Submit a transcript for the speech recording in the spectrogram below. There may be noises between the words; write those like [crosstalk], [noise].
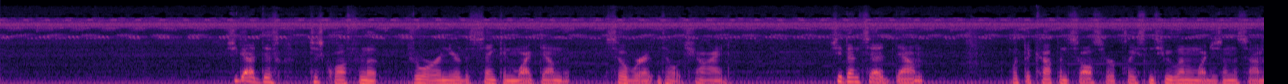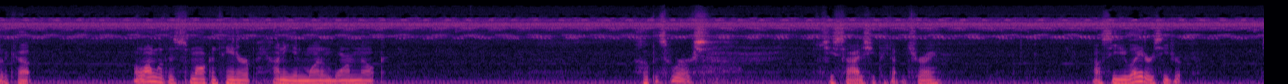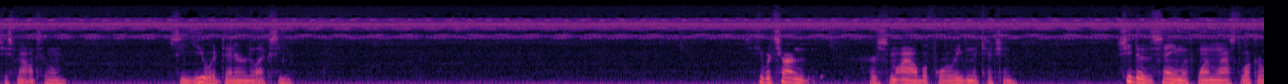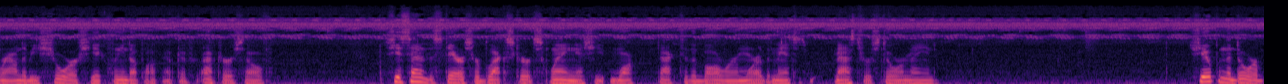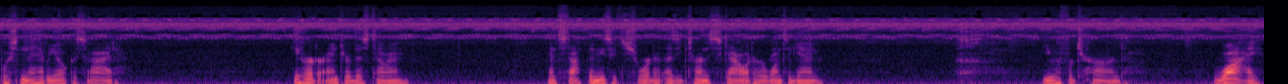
She got a disc, dishcloth from the drawer near the sink and wiped down the silver until it shined. She then sat down with the cup and saucer placed in two lemon wedges on the side of the cup, along with a small container of honey and one of warm milk. Hope this works. She sighed as she picked up the tray. I'll see you later, Cedric. She smiled to him. See you at dinner, Lexi. He returned her smile before leaving the kitchen. She did the same with one last look around to be sure she had cleaned up after, after herself. She ascended the stairs, her black skirt swaying as she walked back to the ballroom where the master still remained. She opened the door, pushing the heavy oak aside. He heard her enter this time, and stopped the music short as he turned to scowl at her once again. You have returned. Why?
